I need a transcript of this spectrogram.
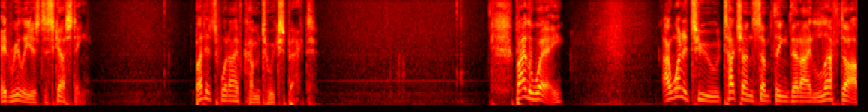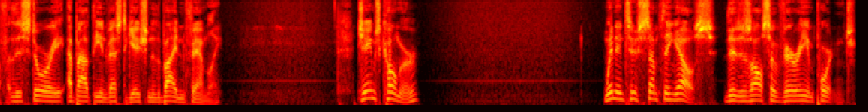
It really is disgusting. But it's what I've come to expect. By the way, I wanted to touch on something that I left off of this story about the investigation of the Biden family. James Comer went into something else that is also very important,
